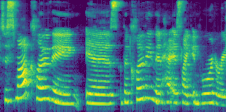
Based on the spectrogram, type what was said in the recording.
So smock clothing is the clothing that ha- is like embroidered.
